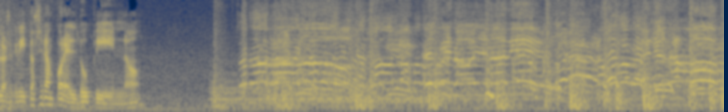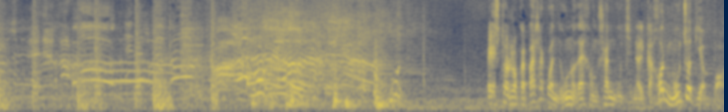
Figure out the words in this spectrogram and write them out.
Los gritos eran por el dupi, ¿no? Esto es lo que pasa cuando uno deja un sándwich en el cajón mucho tiempo.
